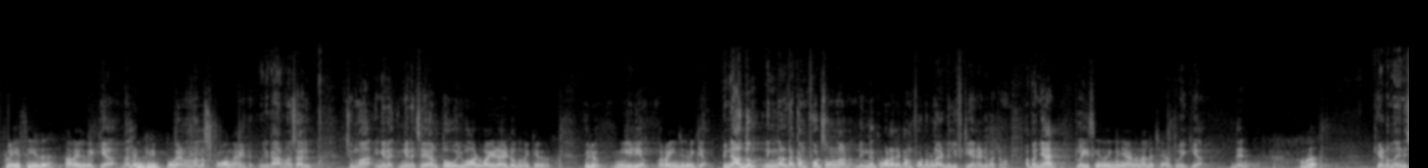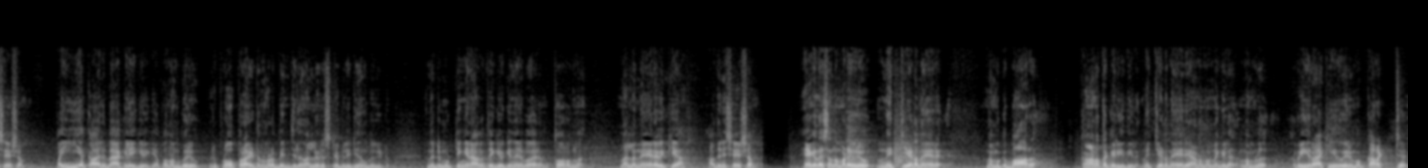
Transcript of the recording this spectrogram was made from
പ്ലേസ് ചെയ്ത് തറയിൽ വെക്കുക. നല്ല ഗ്രിപ്പ് വേണം. നല്ല സ്ട്രോങ് ആയിട്ട്. ഒരു കാരണവശാലും ചുമ്മാ ഇങ്ങനെ ഇങ്ങനെ ചേർത്തോ ഒരുപാട് വൈഡായിട്ടോ ഒന്നും വെക്കരുത്. ഒരു മീഡിയം റേഞ്ചിൽ വെക്കുക. പിന്നെ അതും നിങ്ങളുടെ കംഫോർട്ട് സോണിലാണ് നിങ്ങൾക്ക് വളരെ കംഫോർട്ടബിൾ ആയിട്ട് ലിഫ്റ്റ് ചെയ്യാനായിട്ട് പറ്റണം. അപ്പോൾ ഞാൻ പ്ലേസ് ചെയ്യുന്നത് ഇങ്ങനെയാണ്. നല്ല ചേർത്ത് വെക്കുക. ദെൻ നമ്മൾ കിടന്നതിന് ശേഷം പയ്യെ കാൽ ബാക്കിലേക്ക് വെക്കുക. അപ്പോൾ നമുക്കൊരു ഒരു പ്രോപ്പറായിട്ട് നമ്മുടെ ബെഞ്ചിൽ നല്ലൊരു സ്റ്റെബിലിറ്റി നമുക്ക് കിട്ടും. എന്നിട്ട് മുട്ടി ഇങ്ങനെ അകത്തേക്ക് വെക്കുന്നതിന് പകരം തുറന്ന് നല്ല നേരെ വെക്കുക. അതിനുശേഷം ഏകദേശം നമ്മുടെ ഒരു നെറ്റിയുടെ നേരെ നമുക്ക് ബാറ് കാണത്തക്ക രീതിയിൽ. നെറ്റിയുടെ നേരെയാണെന്നുണ്ടെങ്കിൽ നമ്മൾ റീറാക്ക് ചെയ്ത് വരുമ്പം കറക്റ്റ്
